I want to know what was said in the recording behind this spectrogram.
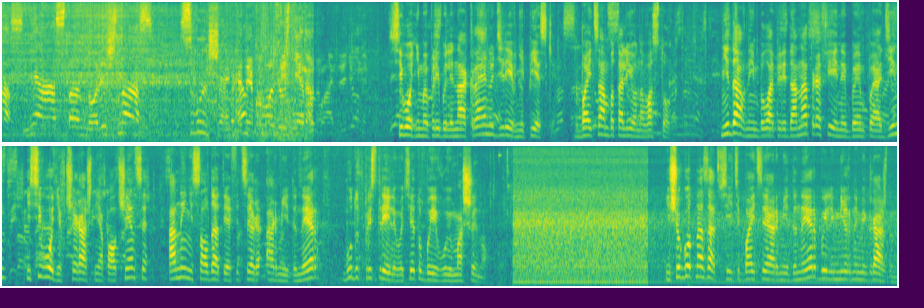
Нас не остановишь нас. Свыше. Сегодня мы прибыли на окраину деревни Пески, к бойцам батальона «Восток». Недавно им была передана трофейная БМП-1, и сегодня вчерашние ополченцы, а ныне солдаты и офицеры армии ДНР будут пристреливать эту боевую машину. Еще год назад все эти бойцы армии ДНР были мирными гражданами,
